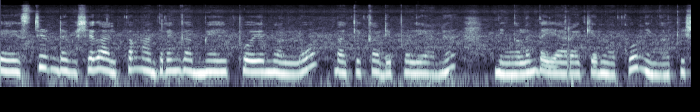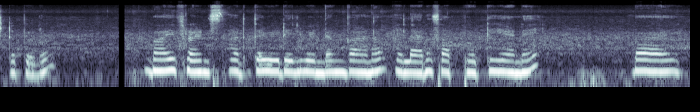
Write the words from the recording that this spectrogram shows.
ടേസ്റ്റ് ഉണ്ട്. പക്ഷേ അല്പം മധുരം കമ്മിയായിപ്പോയി എന്നുള്ളൂ. ബാക്കി കടിപ്പൊളിയാണ് നിങ്ങളും തയ്യാറാക്കി നോക്കൂ. നിങ്ങൾക്ക് ഇഷ്ടപ്പെടും. ബൈ ഫ്രണ്ട്സ് അടുത്ത വീഡിയോയിൽ വീണ്ടും കാണാം. എല്ലാവരും സപ്പോർട്ട് ചെയ്യണേ. ബൈ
